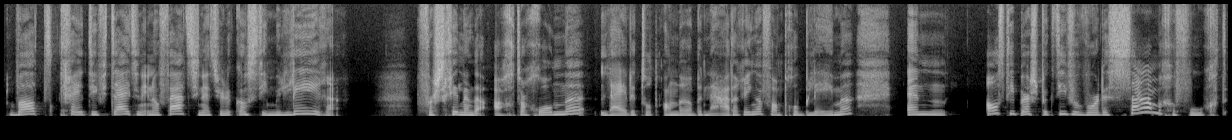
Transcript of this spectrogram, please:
Wat creativiteit en innovatie natuurlijk kan stimuleren. Verschillende achtergronden leiden tot andere benaderingen van problemen. En als die perspectieven worden samengevoegd,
